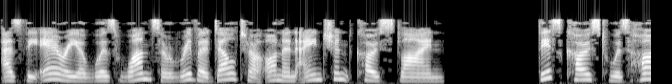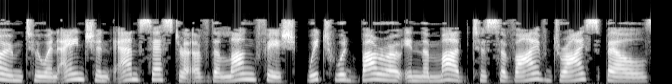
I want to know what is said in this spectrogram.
as the area was once a river delta on an ancient coastline. This coast was home to an ancient ancestor of the lungfish, which would burrow in the mud to survive dry spells.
